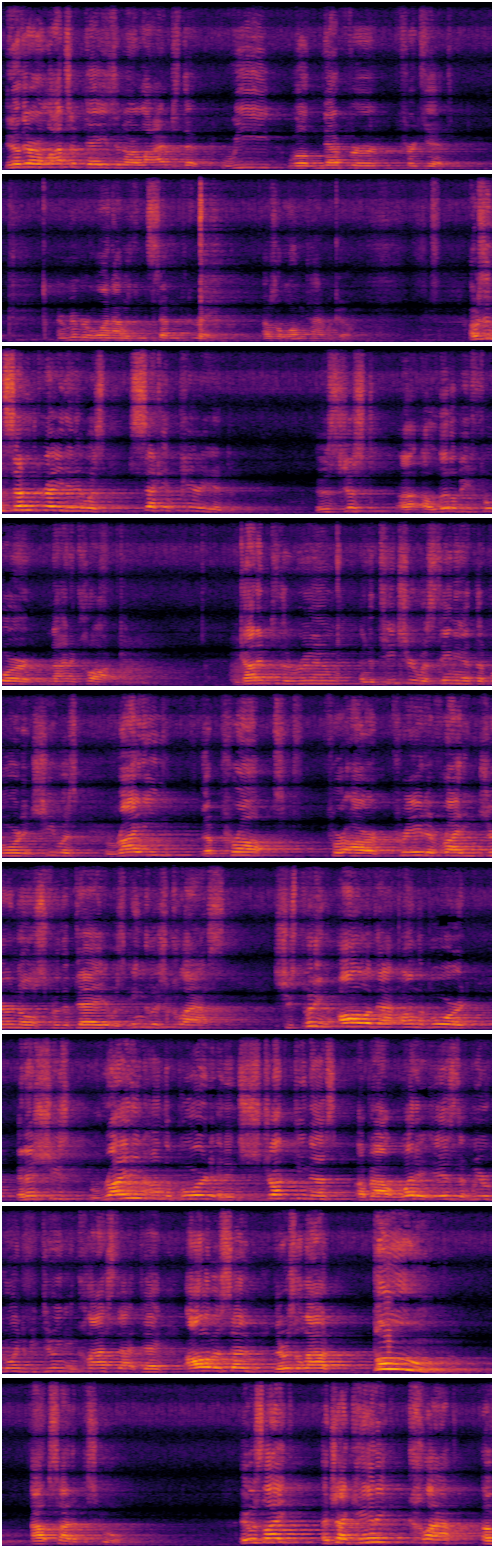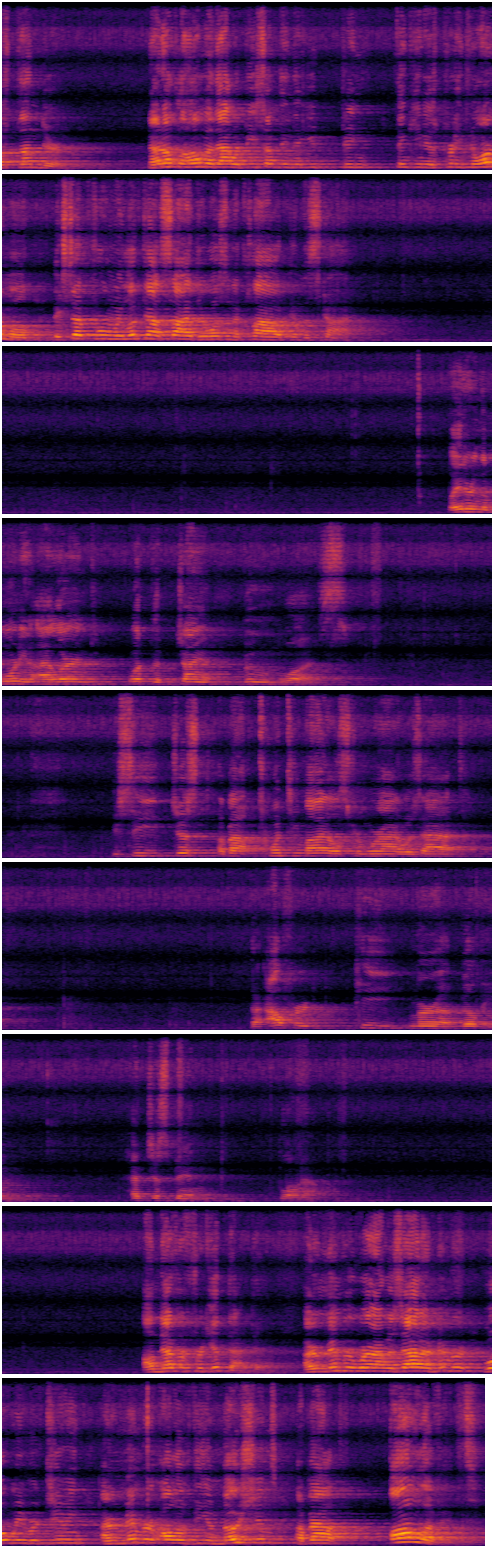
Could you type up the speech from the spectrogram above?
You know, there are lots of days in our lives that we will never forget. I remember one I was in seventh grade. That was a long time ago. I was in seventh grade and it was second period. It was just a, a little before nine o'clock. Got into the room and the teacher was standing at the board and she was writing the prompt for our creative writing journals for the day. It was English class. She's putting all of that on the board, and as she's writing on the board and instructing us about what it is that we were going to be doing in class that day, all of a sudden there was a loud boom outside of the school. It was like a gigantic clap of thunder. Now, in Oklahoma, that would be something that you'd be thinking is pretty normal, except for when we looked outside, there wasn't a cloud in the sky. Later in the morning, I learned what the giant boom was. You see, just about 20 miles from where I was at, the Alfred P. Murrah building had just been blown up. I'll never forget that day. I remember where I was at. I remember what we were doing. I remember all of the emotions about all of it.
